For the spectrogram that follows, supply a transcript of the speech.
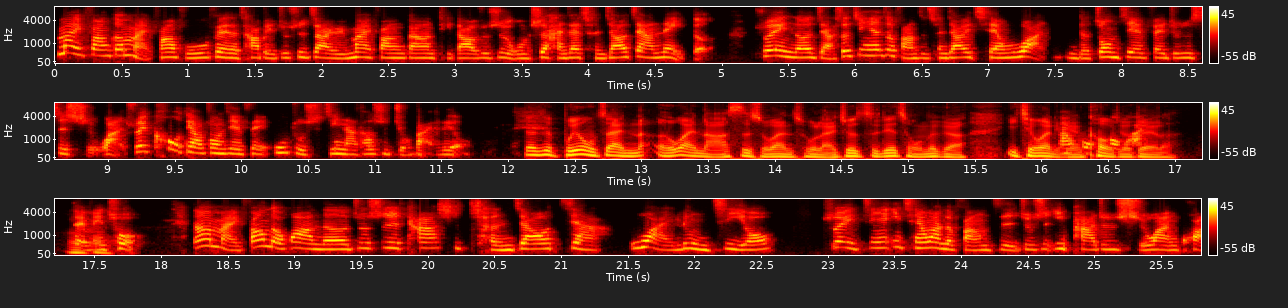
卖方跟买方服务费的差别就是在于卖方刚刚提到就是我们是含在成交价内的。所以呢，假设今天这房子成交一千万，你的中介费就是四十万，所以扣掉中介费，屋主实际拿到是九百六。但是不用再拿额外拿四十万出来，就直接从那个一千万里面扣就对了。对，没错。那买方的话呢，就是它是成交价外另计哦，所以今天一千万的房子就是一趴就是十万块，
